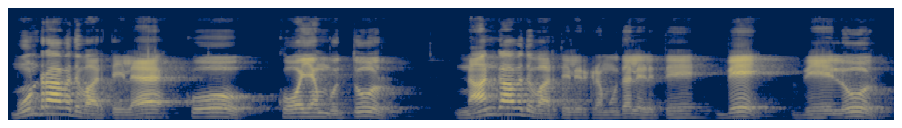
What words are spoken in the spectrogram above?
மூன்றாவது வார்த்தையில் கோ கோயம்புத்தூர். நான்காவது வார்த்தையில் இருக்கிற முதல் எழுத்து வே வேலூர்.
